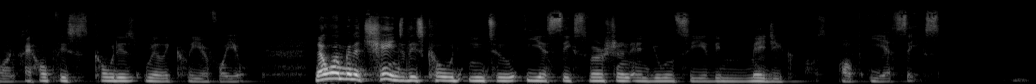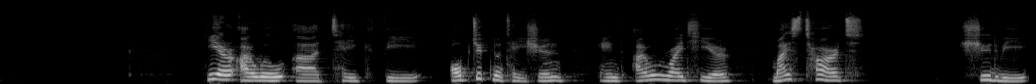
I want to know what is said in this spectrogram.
on. I hope this code is really clear for you. Now I'm going to change this code into ES6 version and you will see the magic of ES6. Here I will uh, take the object notation and I will write here my start should be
